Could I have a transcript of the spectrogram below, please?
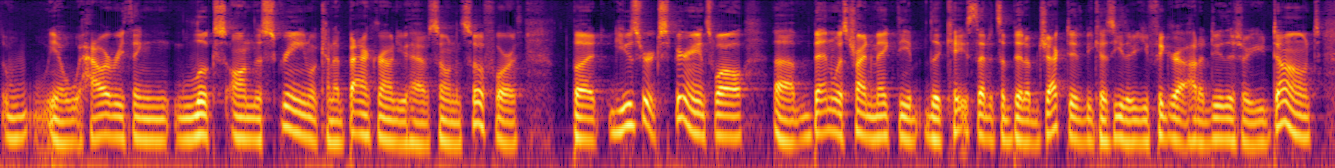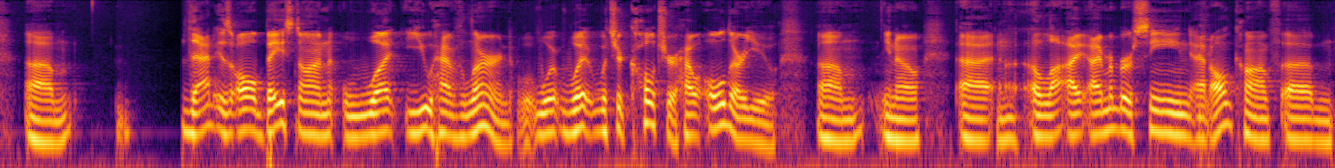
you know how everything looks on the screen, what kind of background you have, so on and so forth. But user experience, while uh, Ben was trying to make the the case that it's a bit objective because either you figure out how to do this or you don't, um, that is all based on what you have learned. What, what what's your culture? How old are you? Um, you know, uh, a lot. I, I remember seeing at AltConf. Um,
